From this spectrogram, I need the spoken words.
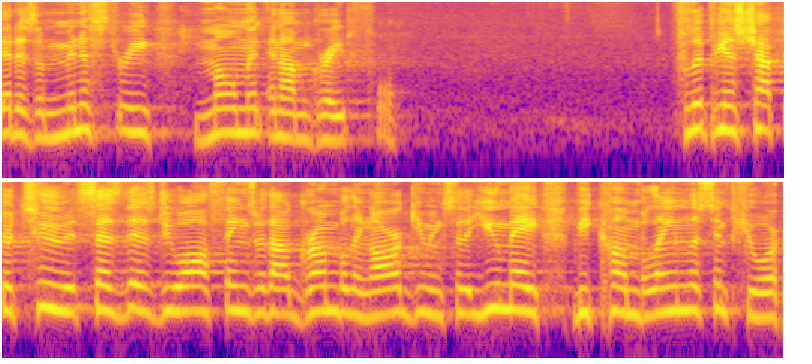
that is a ministry moment, and I'm grateful. Philippians chapter 2, it says this Do all things without grumbling, arguing, so that you may become blameless and pure,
